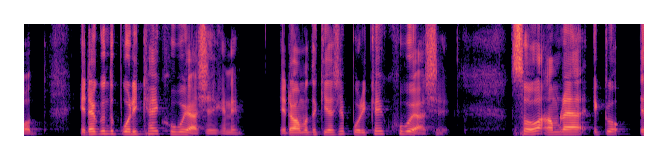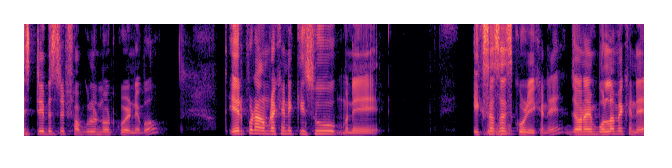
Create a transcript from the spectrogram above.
পদ। এটা কিন্তু পরীক্ষায় খুবই আসে এখানে। এটা আমাদের কি আসে? পরীক্ষায় খুবই আসে। সো আমরা একটু স্টেপ স্টেপ সবগুলো নোট করে নেব। এরপর আমরা এখানে কিছু মানে এক্সারসাইজ করি এখানে। যেমন আমি বললাম এখানে,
